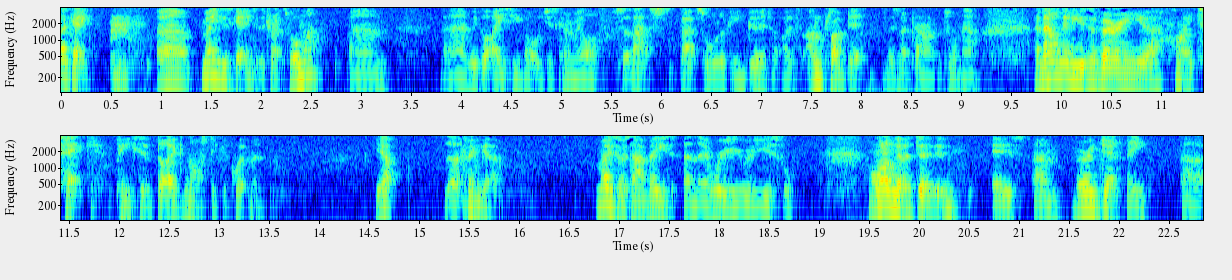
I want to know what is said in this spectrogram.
Okay, uh, mains is getting to the transformer, um, and we've got AC voltages coming off, so that's that's all looking good. I've unplugged it. There's no power on it at all now, and now I'm going to use a very uh, high-tech piece of diagnostic equipment. Yep, the finger. Most of us have these, and they're really really useful. And what I'm going to do is um, very gently uh,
